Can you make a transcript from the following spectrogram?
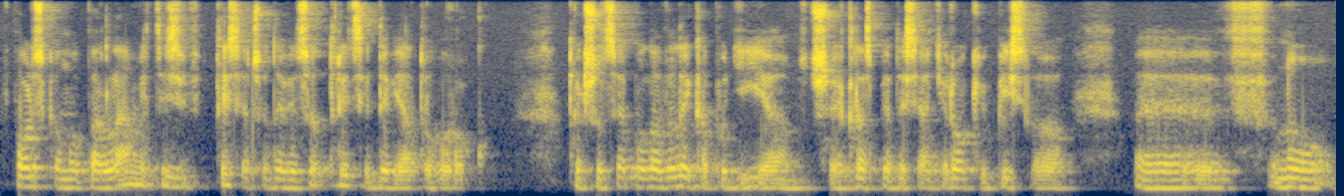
в польському парламенті з 1939 року. Так що це була велика подія, що якраз 50 років після е, ну,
